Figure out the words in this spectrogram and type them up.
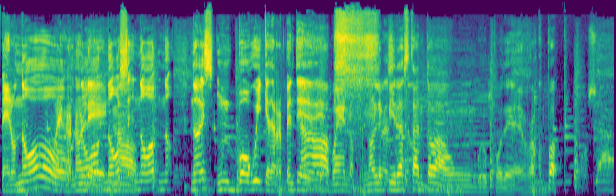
Pero no, Bueno, no no, le- no, no. se- no, no, no es un Bowie que de repente. No, bueno, pues no le pidas no. tanto a un grupo de rock pop. Sea,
